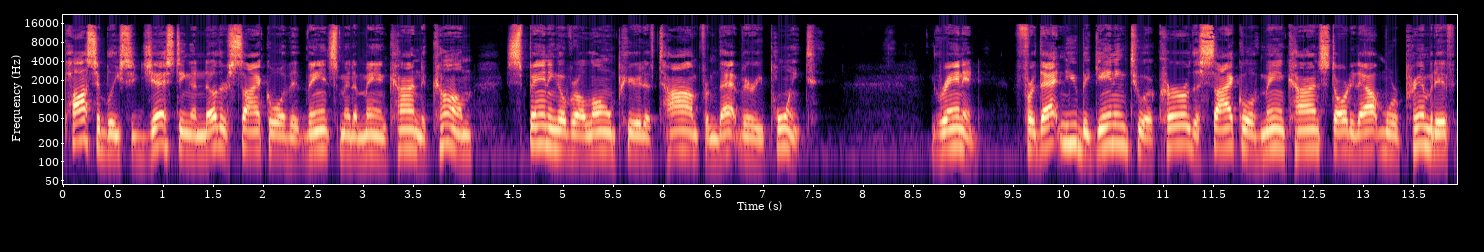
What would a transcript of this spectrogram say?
possibly suggesting another cycle of advancement of mankind to come, spanning over a long period of time from that very point. Granted, for that new beginning to occur, the cycle of mankind started out more primitive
